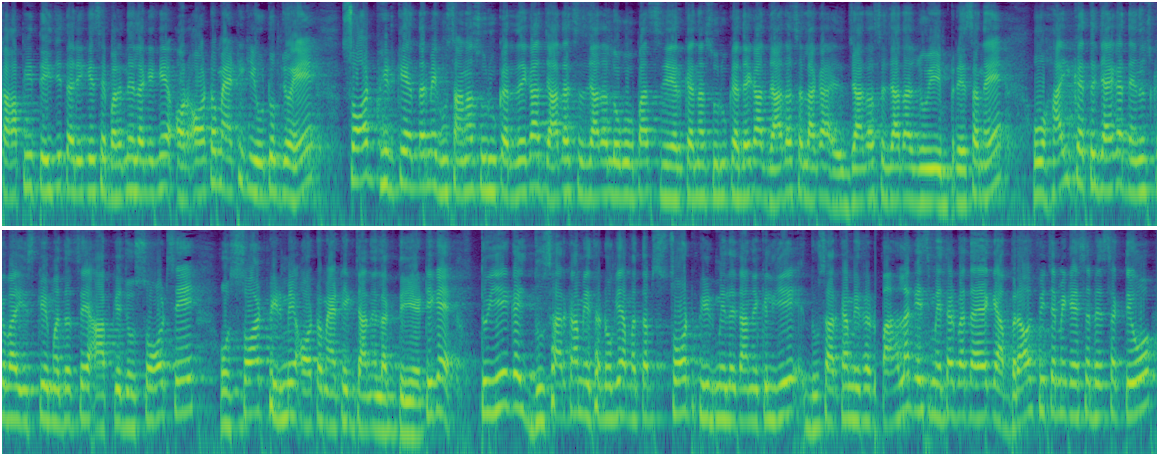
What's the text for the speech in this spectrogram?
काफ़ी तेज़ी तरीके से बढ़ने लगेंगे और ऑटोमेटिक यूट्यूब जो है शॉर्ट फ़ीड के अंदर में घुसाना शुरू कर देगा, ज़्यादा से ज़्यादा लोगों के पास शेयर करना शुरू कर देगा, ज़्यादा से लगा, ज़्यादा से ज़्यादा जो इंप्रेशन है, वो हाई करते जाएगा देन उसके बाद इसके मदद से आपके जो शॉर्ट्स है, वो शॉर्ट फ़ीड में ऑटोमेटिक जाने लगती है, ठीक है? तो ये कई दूसर का मेथड हो गया मतलब शॉर्ट फ़ीड में ले जाने के लिए दूसर का मेथड पहला कैसे मेथड बताया कि आप ब्राउज फीचर में कैसे भेज सकते हो।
